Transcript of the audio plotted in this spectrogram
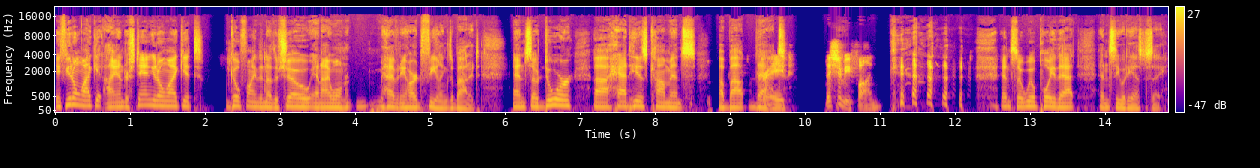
If you don't like it, I understand you don't like it go find another show and I won't have any hard feelings about it. And so Door uh, had his comments about that. Great. This should be fun. and so we'll play that and see what he has to say.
